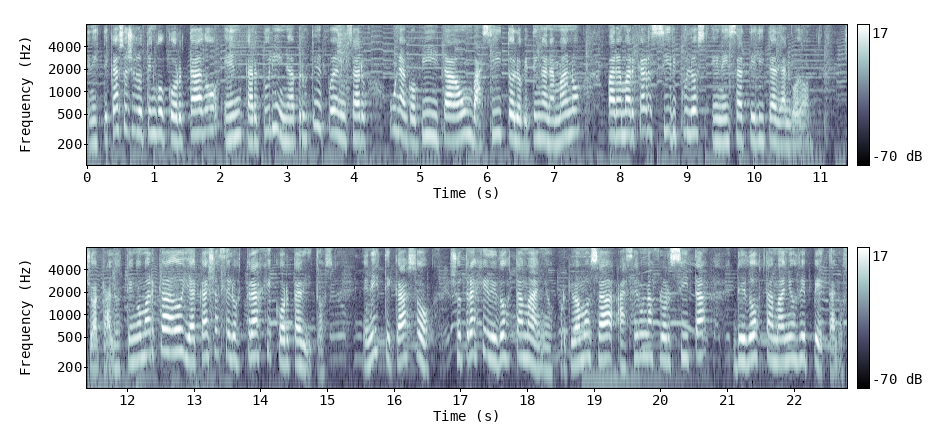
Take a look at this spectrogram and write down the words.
En este caso yo lo tengo cortado en cartulina, pero ustedes pueden usar una copita, un vasito, lo que tengan a mano, para marcar círculos en esa telita de algodón. Yo acá los tengo marcados y acá ya se los traje cortaditos. En este caso yo traje de dos tamaños porque vamos a hacer una florcita de dos tamaños de pétalos.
